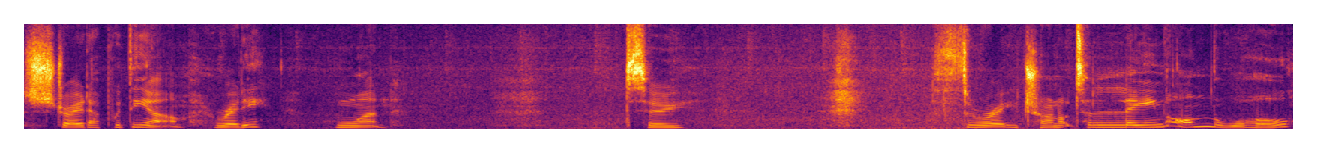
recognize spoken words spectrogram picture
straight up with the arm. Ready? One, two, three. Try not to lean on the wall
